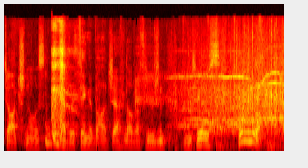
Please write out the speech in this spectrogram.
George knows everything about Jeff Lover Fusion and here's Tony Moore.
